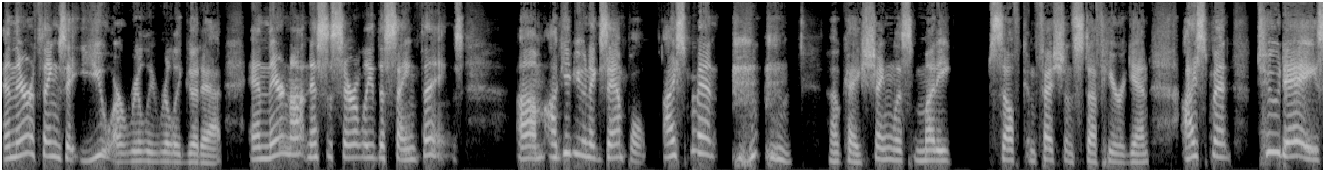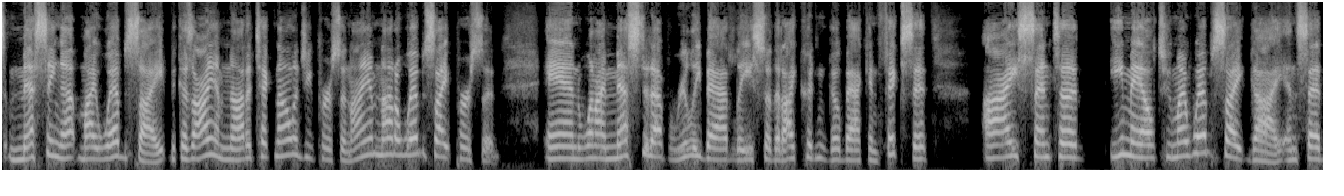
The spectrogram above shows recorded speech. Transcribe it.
and there are things that you are really really good at and they're not necessarily the same things. Um, i'll give you an example. I spent okay shameless muddy self confession stuff here again. I spent two days messing up my website because I am not a technology person. I am not a website person. And when I messed it up really badly so that I couldn't go back and fix it, I sent a email to my website guy and said,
